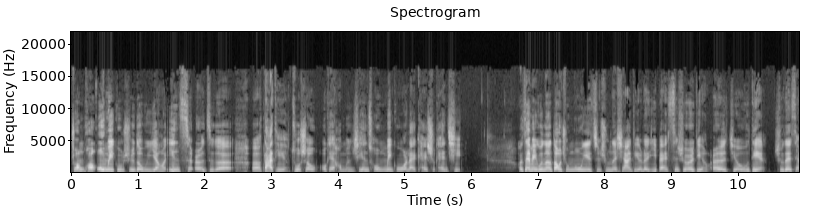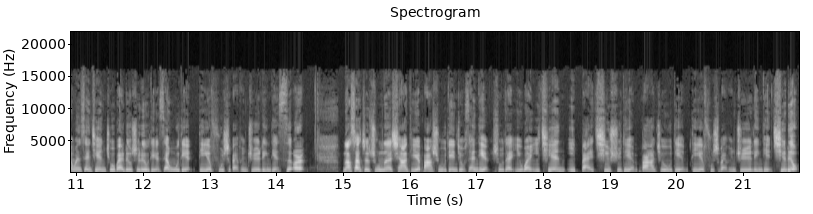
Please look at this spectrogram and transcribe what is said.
状况，欧美股市都一样啊，因此而这个呃大跌作收。OK，好，我们先从美国来开始看起。好在美国呢，道琼工业指数呢下跌了一百四十二点二九点，收在三万三千九百六十六点三五点，跌幅是百分之零点四二。纳斯达克指数呢下跌八十五点九三点，收在一万一千一百七十点八九点，跌幅是百分之零点七六。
